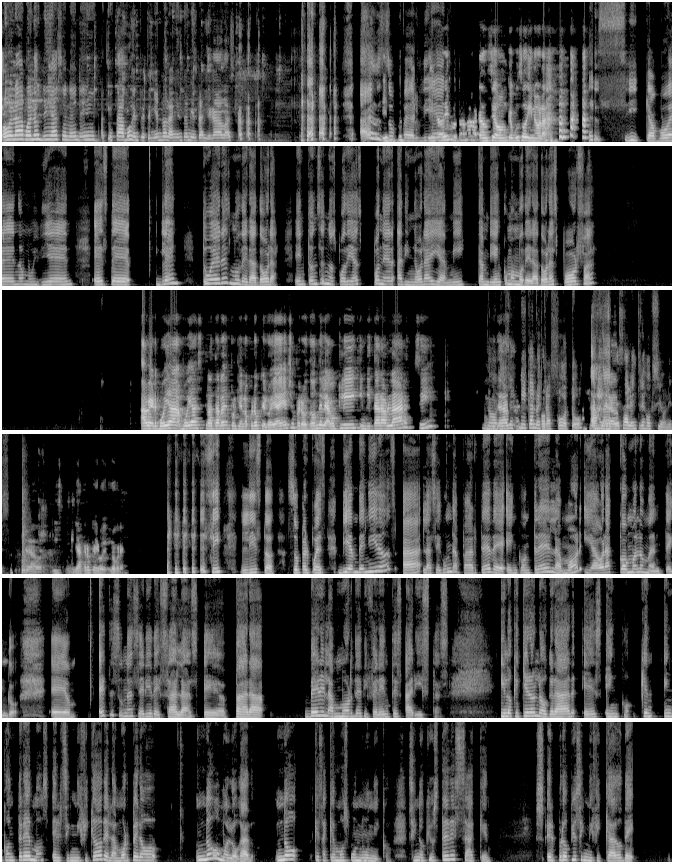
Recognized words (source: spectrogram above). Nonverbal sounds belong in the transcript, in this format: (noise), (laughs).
Hola, buenos días, Selene. Aquí estábamos entreteniendo a la gente mientras llegabas. (laughs) ah, Y- súper Y yo bien. disfrutando la canción que puso Dinora. (laughs) Sí, qué bueno, muy bien. Este, Glenn, tú eres moderadora, entonces nos podías poner a Dinora y a mí también como moderadoras, porfa. A ver, voy a, voy a tratar de, porque no creo que lo haya hecho, pero ¿dónde le hago clic? Invitar a hablar, ¿sí? No, Invitar le a haces hablar. clic a nuestra foto Ajá. te salen tres opciones. Listo, ya creo que lo logré. (laughs) Sí, listo. Súper, pues bienvenidos a la segunda parte de Encontré el amor y ahora cómo lo mantengo. Eh, esta es una serie de salas eh, para ver el amor de diferentes aristas. Y lo que quiero lograr es que encontremos el significado del amor, pero no homologado, no que saquemos un único, sino que ustedes saquen el propio significado de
